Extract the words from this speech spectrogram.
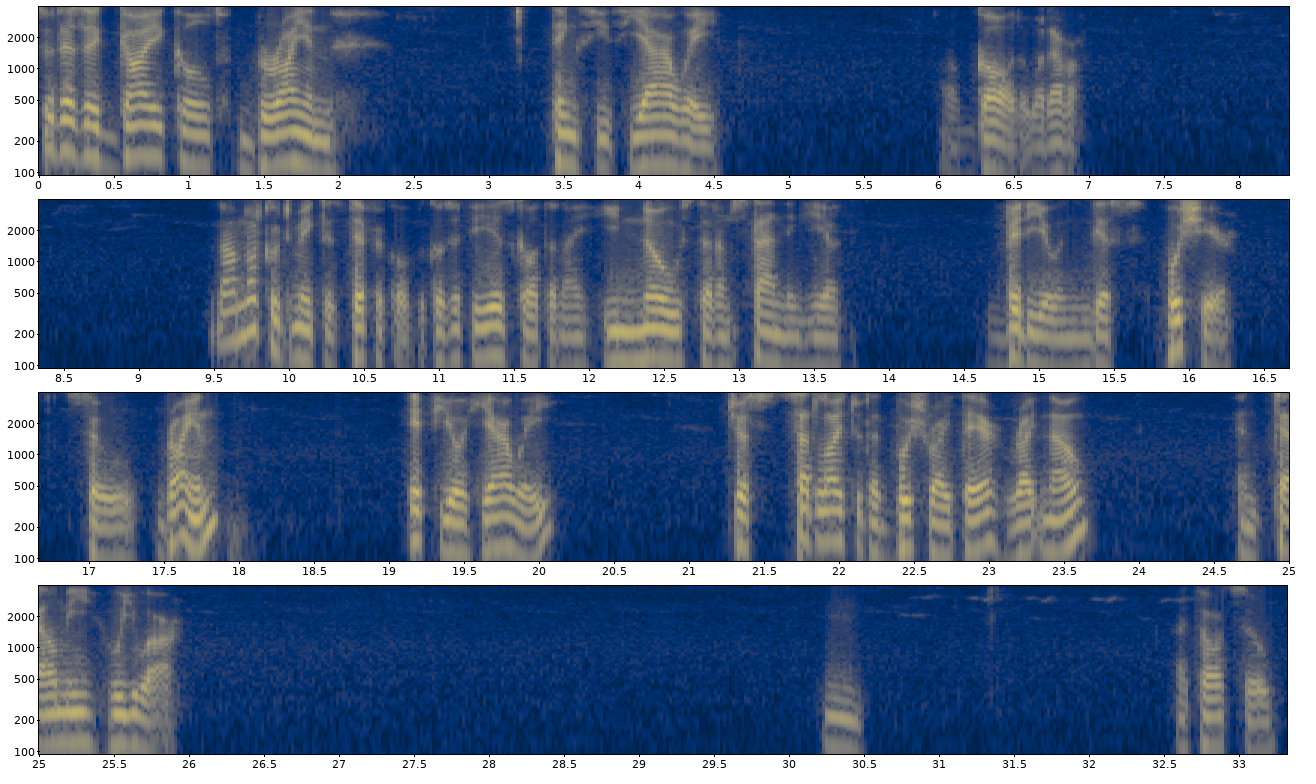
So there's a guy called Brian. Thinks he's Yahweh. Or God or whatever. Now I'm not going to make this difficult because if he is God then I, he knows that I'm standing here videoing this bush here. So Brian, if you're Yahweh, just satellite to that bush right there, right now, and tell me who you are. Hmm. I thought so.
